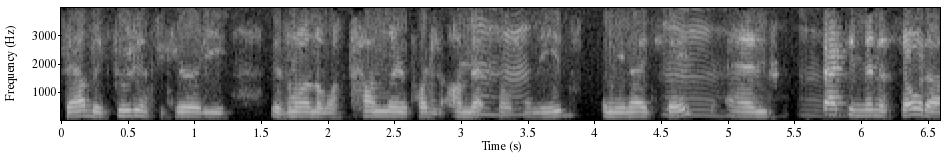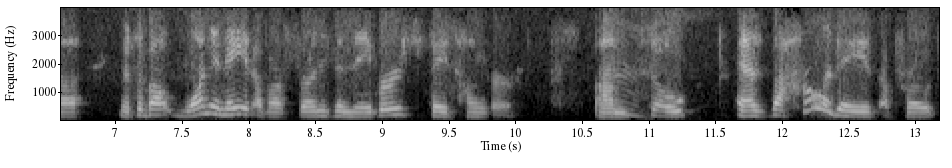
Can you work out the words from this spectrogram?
sadly, food insecurity is one of the most commonly reported unmet mm-hmm. social needs in the United States. Mm-hmm. And mm-hmm. back in Minnesota, it's about one in eight of our friends and neighbors face hunger. Um, So as the holidays approach,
